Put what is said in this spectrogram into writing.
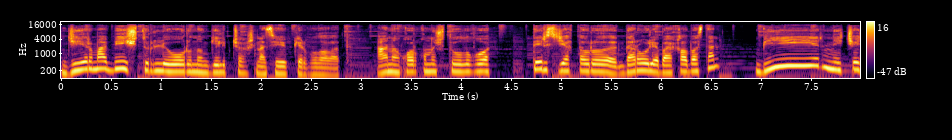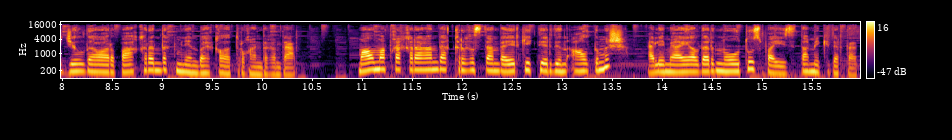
жыйырма беш түрлүү оорунун келип чыгышына себепкер боло алат. Анын коркунучтуулугу терс жактыруу дароо эле байкалбастан бир нече жылда барып акырындык менен байкала тургандыгында. Маалыматка караганда кыргызстанда эркектердин алтымыш ал эми аялдардын отуз пайызы тамеки тартат.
